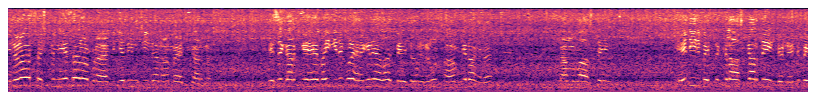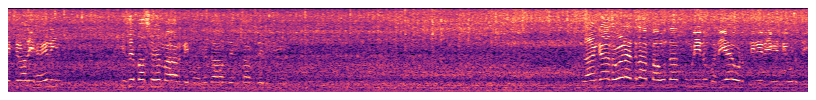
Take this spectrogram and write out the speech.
ਇਹਨਾਂ ਦਾ ਸਿਸਟਮ ਇਹ ਨਾਲ ਬਣਾਇਆ ਸੀ ਕਿ ਵੀ ਮਸ਼ੀਨਾਂ ਨਾਲ ਮੈਚ ਕਰਨ। ਇਸੇ ਕਰਕੇ ਇਹ ਬਾਈ ਜਿਹਦੇ ਕੋਲ ਹੈਗੇ ਨੇ ਆਲਾ ਵੇਚ ਇਹਨਾਂ ਨੂੰ ਸਾਂਭ ਕੇ ਰੱਖਦਾ ਕੰਮ ਵਾਸਤੇ। ਇਹ ਚੀਜ਼ ਵਿੱਚ ਕਲਾਸ ਕਰਦੇ ਇੰਟਰਨੈਟ ਵੇਚਣ ਵਾਲੀ ਹੈ ਨਹੀਂ। ਕਿਸੇ ਪਾਸੇ ਮਾਰ ਨਹੀਂ ਪਾਉਂਦੇ, ਦਾਬ ਦੇ ਦਬਦੇ ਨਹੀਂ ਲਾਂਗਾ ਥੋੜਾ ਇਤਲਾ ਪਾਉਂ ਤੂੜੀ ਨੂੰ ਵਧੀਆ, ਉੜਦੀ ਨਹੀਂ ਰੇਨ ਨਹੀਂ ਉੜਦੀ।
